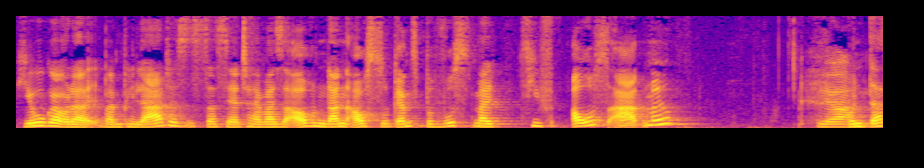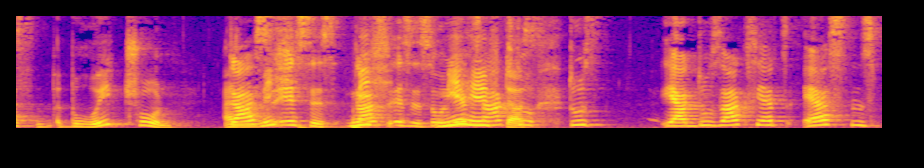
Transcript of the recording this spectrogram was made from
Yoga oder beim Pilates ist das ja teilweise auch und dann auch so ganz bewusst mal tief ausatme Ja. und das beruhigt schon. Also Das mich- ist es. mich- Das ist es. Und mir jetzt hilft sagst das. du, du, ja, du sagst jetzt erstens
